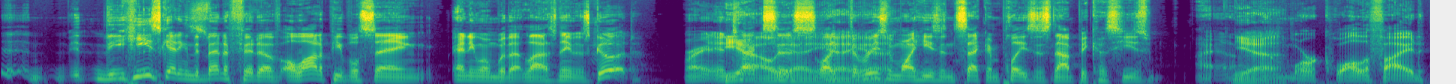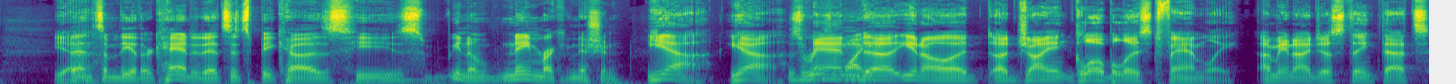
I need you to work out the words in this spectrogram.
the, he's getting the benefit of a lot of people saying anyone with that last name is good. Right in Yeah, oh, Texas, yeah, like yeah, the reason why he's in second place is not because he's I don't Yeah. know, more qualified Yeah. than some of the other candidates. It's because he's you know name recognition. Yeah, yeah, There's a reason and why he- uh, you know a, a giant globalist family. I mean, I just think that's.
